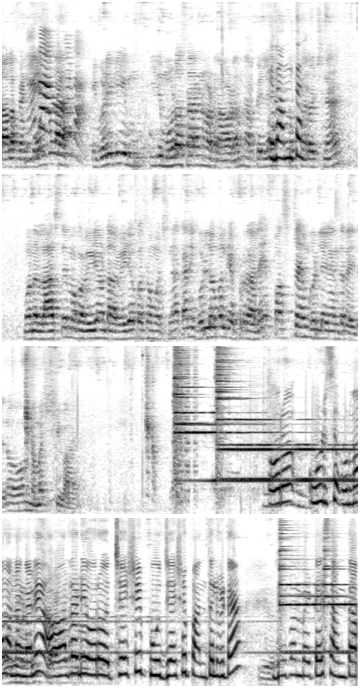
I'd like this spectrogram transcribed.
చాలా ఫ్రెండ్ నేను కూడా ఈ గుడికి ఇది మూడోసారి అనమాట రావడం. నా వచ్చిన. మొన్న లాస్ట్ టైం ఒక వీడియో ఉంటే ఆ వీడియో కోసం వచ్చిన. కానీ గుడి లోపలికి ఎప్పుడు రాలే. ఫస్ట్ టైం గుడిలోకి ఎంటర్ అవుతున్నా ఓం నమ శివాయ. ఎవరో ఉడ్స ఉడవాలన్నాం కానీ ఆల్రెడీ ఎవరో వచ్చేసి పూజ చేసి పంతులు గిట దీపం పెట్టేసి అంతా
